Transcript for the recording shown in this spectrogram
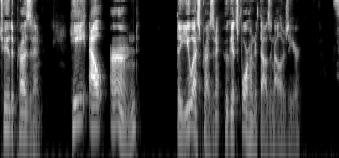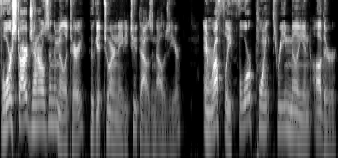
to the president. He out earned the U.S. president, who gets $400,000 a year four star generals in the military who get $282,000 a year, and roughly 4.3 million other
